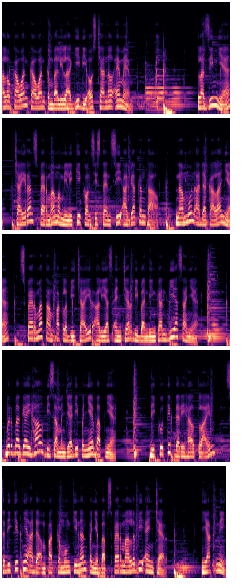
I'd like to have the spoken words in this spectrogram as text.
Halo kawan-kawan kembali lagi di OS Channel MM. Lazimnya, cairan sperma memiliki konsistensi agak kental. Namun ada kalanya, sperma tampak lebih cair alias encer dibandingkan biasanya. Berbagai hal bisa menjadi penyebabnya. Dikutip dari Healthline, sedikitnya ada empat kemungkinan penyebab sperma lebih encer. Yakni,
